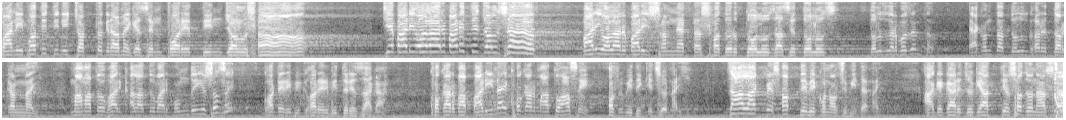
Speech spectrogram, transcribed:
পানিপথে তিনি চট্টগ্রামে গেছেন পরের দিন জলসা। যে বাড়িওয়ালার বাড়িতে জলসা বাড়িওয়ালার বাড়ির সামনে একটা সদর দলুজ আছে, দলুজ। দলুজ ঘর বোঝেন তো? এখন তার দলুজ ঘরের দরকার নাই। মামা তো ভাই খালা তো ভাই, বন্ধুই এসেছে, ঘটের ঘরের ভিতরে জাগা। খোকার বাপ বাড়ি নাই, খোকার মা তো আছে, অসুবিধে কিছু নাই। যা লাগবে সব দেবে, কোনো অসুবিধা নাই। আগেকার যুগে আত্মীয় স্বজন আসা,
